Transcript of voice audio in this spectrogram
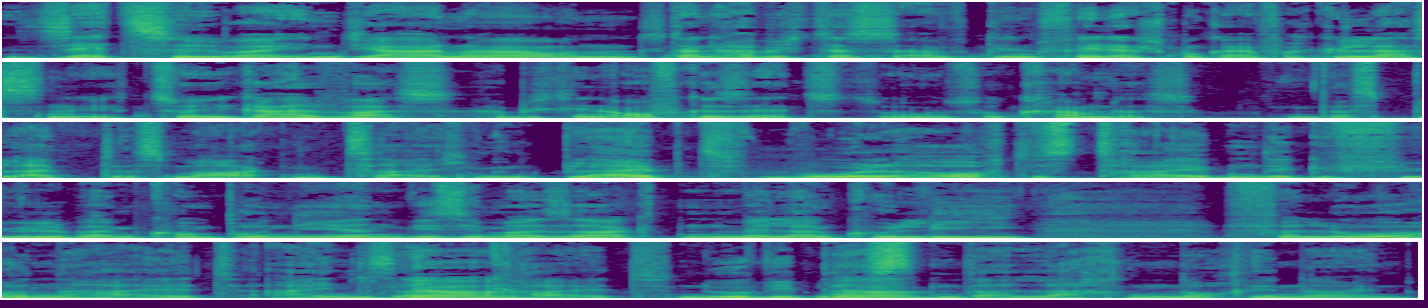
Sätze über Indianer und dann habe ich das, den Federschmuck einfach gelassen. So egal was, habe ich den aufgesetzt. So, so kam das. Das bleibt das Markenzeichen und bleibt wohl auch das treibende Gefühl beim Komponieren, wie Sie mal sagten, Melancholie, Verlorenheit, Einsamkeit. Ja. Nur wie passt ja. denn da Lachen noch hinein?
